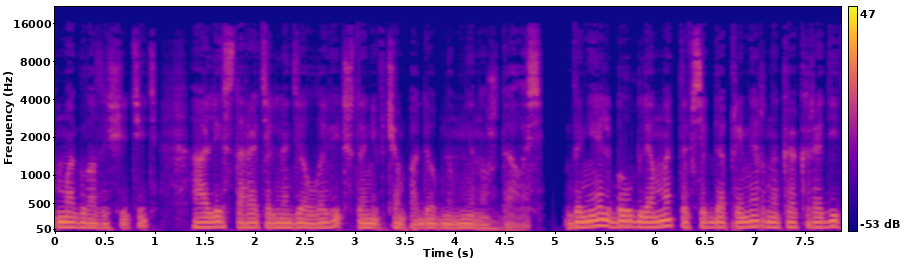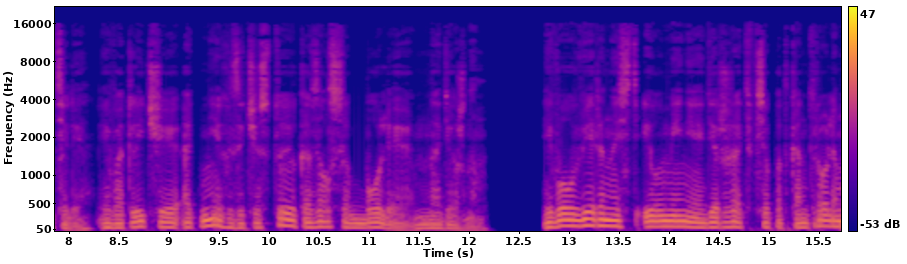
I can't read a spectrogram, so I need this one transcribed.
могла защитить, а Али старательно делала вид, что ни в чем подобном не нуждалась. Даниэль был для Мэтта всегда примерно как родители, и в отличие от них зачастую казался более надежным. Его уверенность и умение держать все под контролем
